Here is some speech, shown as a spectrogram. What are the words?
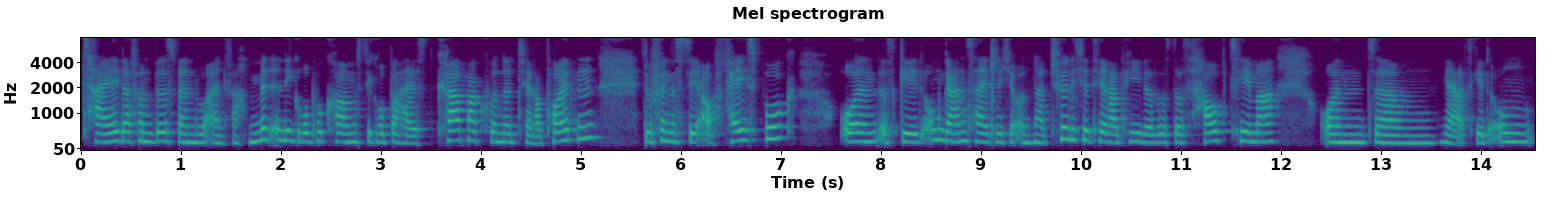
Teil davon bist, wenn du einfach mit in die Gruppe kommst. Die Gruppe heißt Körperkunde Therapeuten. Du findest sie auf Facebook und es geht um ganzheitliche und natürliche Therapie. Das ist das Hauptthema. Und ähm, ja, es geht um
